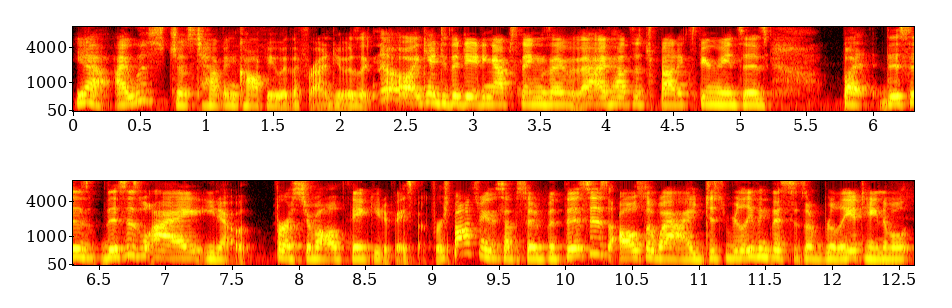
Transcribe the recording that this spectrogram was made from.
Yeah, I was just having coffee with a friend who was like, "No, I can't do the dating apps things. I've I've had such bad experiences." But this is this is why you know. First of all, thank you to Facebook for sponsoring this episode. But this is also why I just really think this is a really attainable,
